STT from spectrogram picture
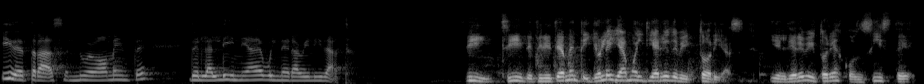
y detrás nuevamente de la línea de vulnerabilidad. Sí, sí, definitivamente. Yo le llamo el diario de victorias. Y el diario de victorias consiste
